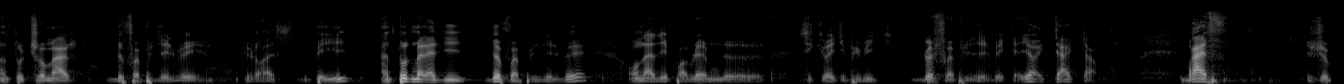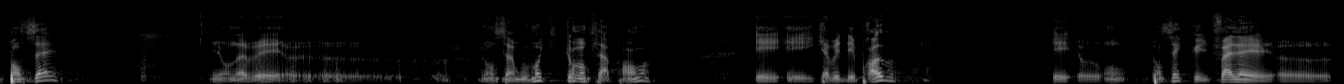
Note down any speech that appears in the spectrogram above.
un taux de chômage deux fois plus élevé que le reste du pays, un taux de maladie deux fois plus élevé, on a des problèmes de sécurité publique deux fois plus élevés qu'ailleurs, etc., Bref, je pensais, et on avait euh, lancé un mouvement qui commençait à prendre et, qui avait des preuves, et euh, on pensait qu'il fallait euh,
